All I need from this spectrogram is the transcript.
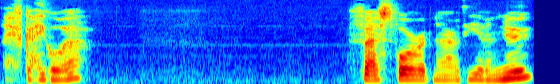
even kijken hoor. Fast forward naar het hier en nu.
